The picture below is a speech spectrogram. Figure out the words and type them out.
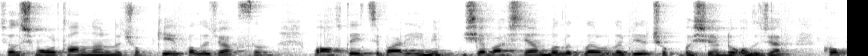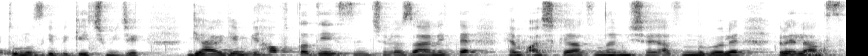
çalışma ortamlarında çok keyif alacaksın. Bu hafta itibariyle yeni işe başlayan balıklar olabilir. Çok başarılı olacak. Korktuğunuz gibi geçmeyecek. Gergin bir hafta değilsin için özellikle hem aşk hayatında hem iş hayatında böyle relax,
